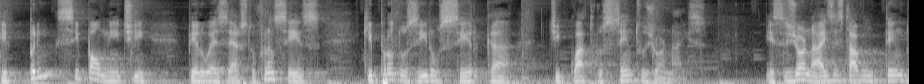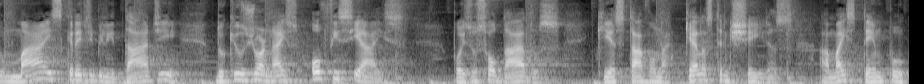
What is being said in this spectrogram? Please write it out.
e principalmente pelo exército francês, que produziram cerca de 400 jornais. Esses jornais estavam tendo mais credibilidade do que os jornais oficiais, pois os soldados que estavam naquelas trincheiras há mais tempo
